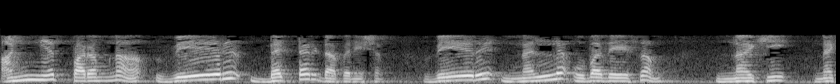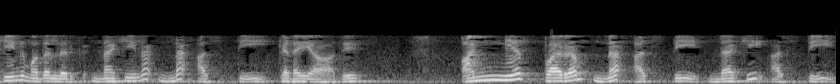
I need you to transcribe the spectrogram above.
அந்நியத் பரம்னா வேறு பெட்டர் டெபனிஷன் வேறு நல்ல உபதேசம். நகி நகின்னு முதல்ல இருக்கு. நகின ந அஸ்தி கிடையாது. அந்நத் பரம் ந அஸ்தி நகி அஸ்தி.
